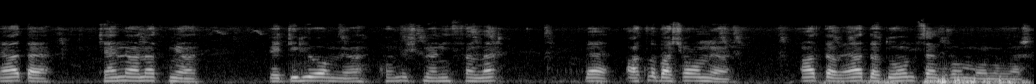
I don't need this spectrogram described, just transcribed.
veya da kendini anlatmayan ve dili olmayan, konuşmayan insanlar ve aklı başı olmayan hatta veya da doğum sendromu olanlar.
